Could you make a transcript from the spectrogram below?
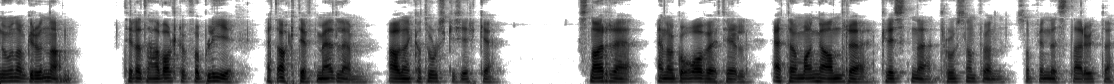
noen av grunnene til at jeg har valgt å forbli et aktivt medlem av Den katolske kirke, snarere enn å gå over til et av mange andre kristne trossamfunn som finnes der ute.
